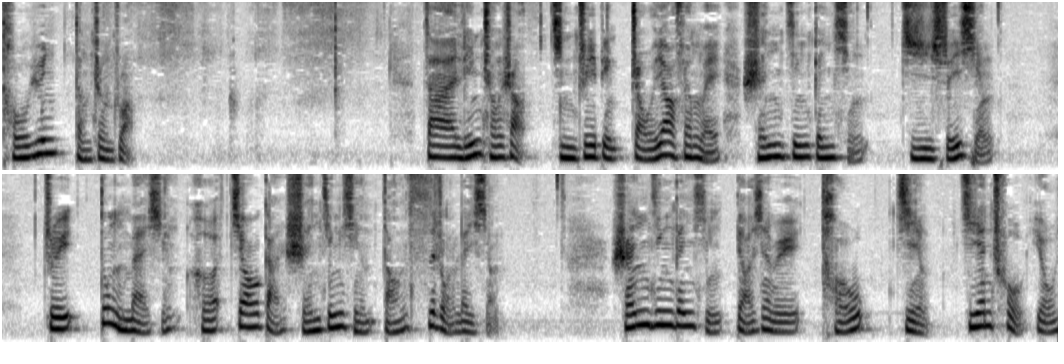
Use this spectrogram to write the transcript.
头晕等症状。在临床上，颈椎病主要分为神经根型、脊髓型、椎动脉型和交感神经型等四种类型。神经根型表现为头、颈。肩处有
